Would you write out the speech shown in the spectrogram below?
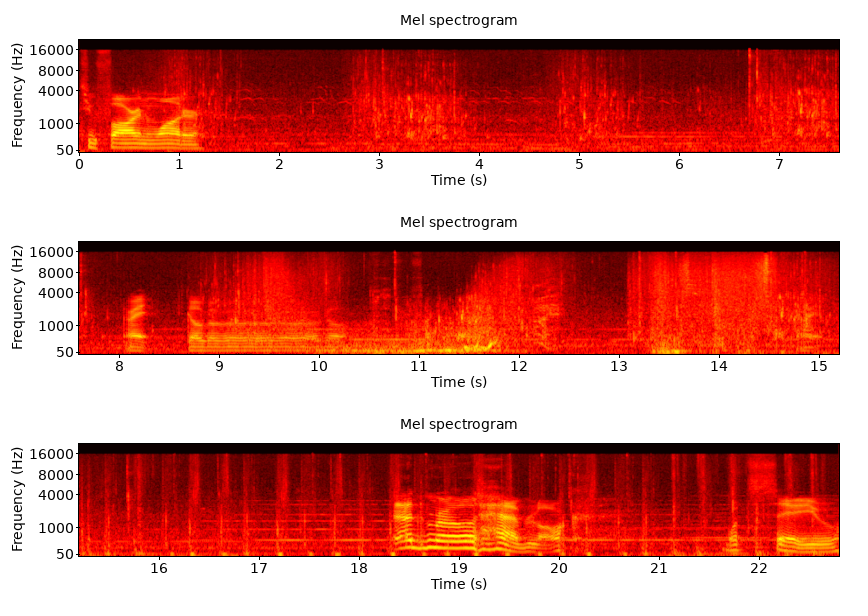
too far in water. Alright, go, go, go, go, go, go, go. Alright. Admiral Havelock. What say you?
